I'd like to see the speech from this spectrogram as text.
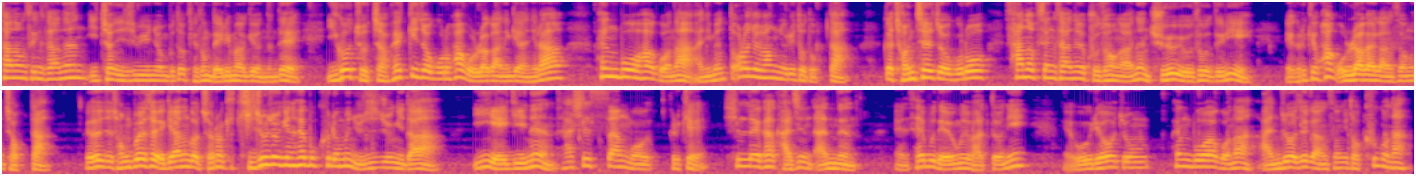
산업 생산은 2022년부터 계속 내리막이었는데 이것조차 획기적으로 확 올라가는 게 아니라 횡보하거나 아니면 떨어질 확률이 더 높다. 그러니까 전체적으로 산업 생산을 구성하는 주요 요소들이 예, 그렇게 확 올라갈 가능성은 적다. 그래서 이제 정부에서 얘기하는 것처럼 기조적인 회복 흐름은 유지 중이다. 이 얘기는 사실상 뭐 그렇게 신뢰가 가진 않는 예, 세부 내용을 봤더니 예, 오히려 좀 횡보하거나 안 좋아질 가능성이 더 크구나.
